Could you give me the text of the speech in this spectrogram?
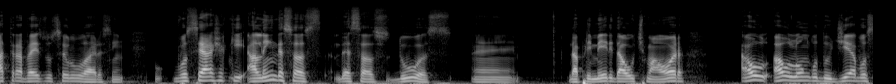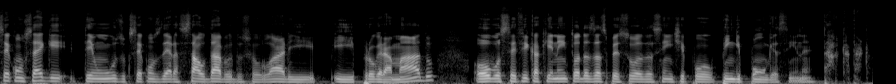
através do celular, assim. Você acha que, além dessas, dessas duas, é, da primeira e da última hora, ao, ao longo do dia você consegue ter um uso que você considera saudável do celular e, e programado? Ou você fica que nem todas as pessoas, assim, tipo ping-pong, assim, né? Taca, taca.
